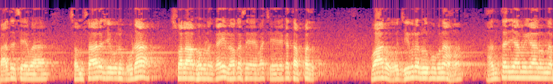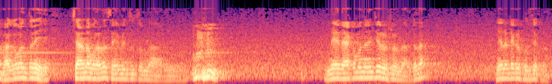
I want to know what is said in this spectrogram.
పాదసేవ? సంసార జీవులు కూడా స్వలాభమునకై లోకసేవ చేయక తప్పదు. వారు జీవుల రూపమున అంతర్యామిగానున్న భగవంతుని చరణములను సేవించుతున్నారు. నే లేకముందు నుంచి ఋషులు ఉన్నారు కదా? నేనంటే ఇక్కడ పృథు చక్రవర్తి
